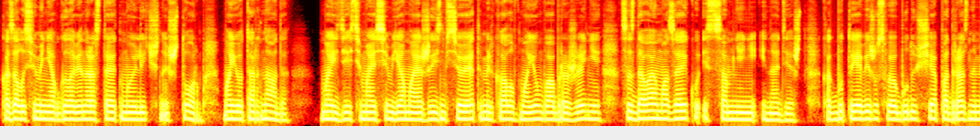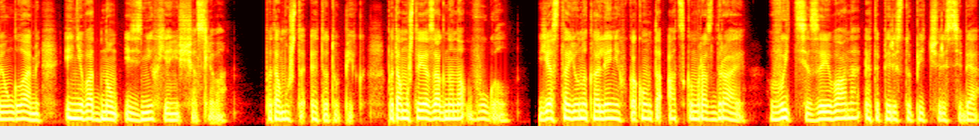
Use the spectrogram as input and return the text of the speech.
Казалось, у меня в голове нарастает мой личный шторм, мое торнадо — Мои дети, моя семья, моя жизнь — все это мелькало в моем воображении, создавая мозаику из сомнений и надежд, как будто я вижу свое будущее под разными углами, и ни в одном из них я несчастлива. Потому что это тупик, потому что я загнана в угол. Я стою на коленях в каком-то адском раздрае. Выйти за Ивана — это переступить через себя,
